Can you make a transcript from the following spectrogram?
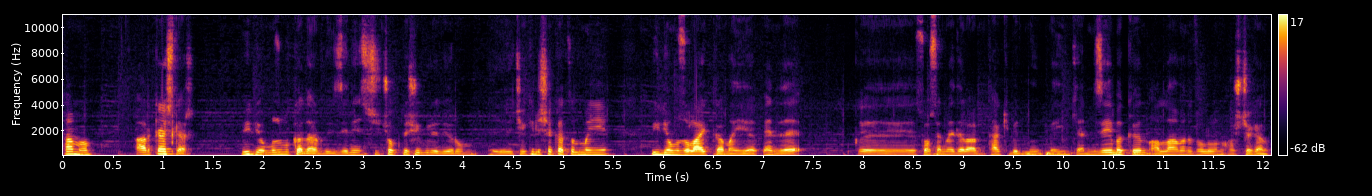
Tamam. Arkadaşlar videomuz bu kadardı. İzlediğiniz için çok teşekkür ediyorum. Ee, çekilişe katılmayı, videomuzu likelamayı, beni de e, sosyal medyalarda takip etmeyi unutmayın. Kendinize iyi bakın. Allah'a emanet olun. Hoşçakalın.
